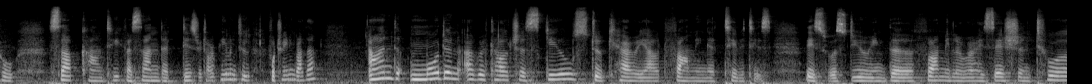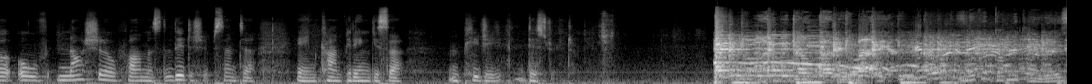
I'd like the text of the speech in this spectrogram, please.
Bantu Sub-County, Kasanda District, are appealing to, for training rather, and modern agriculture skills to carry out farming activities. This was during the familiarization tour of National Farmers Leadership Center in Kampiringisa, Mpigi District. Local government leaders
